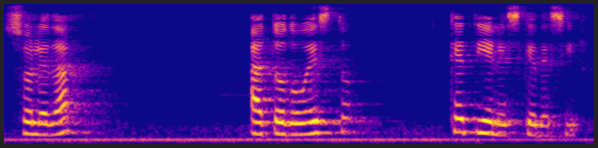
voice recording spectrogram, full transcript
Soledad, a todo esto, ¿qué tienes que decir?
